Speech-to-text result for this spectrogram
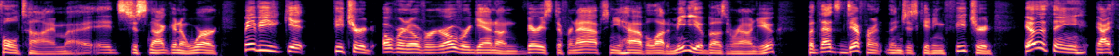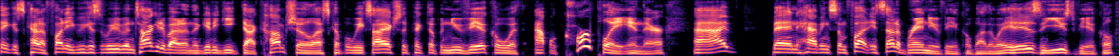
full time. Uh, it's just not going to work. Maybe you get featured over and over and over again on various different apps and you have a lot of media buzz around you but that's different than just getting featured. The other thing I think is kind of funny because we've been talking about it on the GonnaGeek.com show the last couple of weeks. I actually picked up a new vehicle with Apple CarPlay in there. I've been having some fun. It's not a brand new vehicle, by the way, it is a used vehicle,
